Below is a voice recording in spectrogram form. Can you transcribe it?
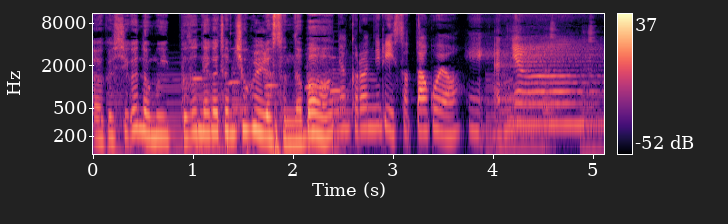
아가씨가 너무 이뻐서 내가 잠시 홀렸었나봐. 그냥 그런 일이 있었다고요. 예, 안녕.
